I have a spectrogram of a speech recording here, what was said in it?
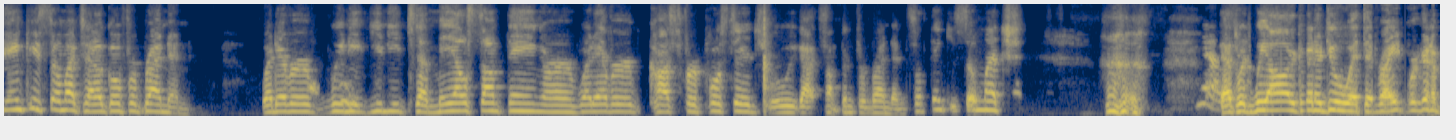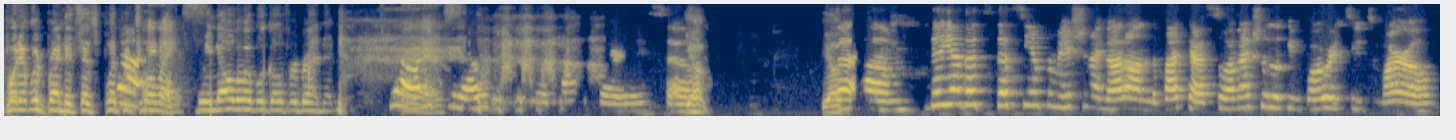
Thank you so much. I'll go for Brendan. Whatever we need, you need to mail something or whatever cost for postage. Well, we got something for Brendan. So thank you so much. Yeah. That's what we all are going to do with it, right? We're going to put it with Brendan. It says split Yeah. between us. We know it will go for Brendan. Yeah, Yes. honestly, I was just like. So yep. Yep. But um, but yeah, that's that's the information I got on the podcast. So I'm actually looking forward to tomorrow.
